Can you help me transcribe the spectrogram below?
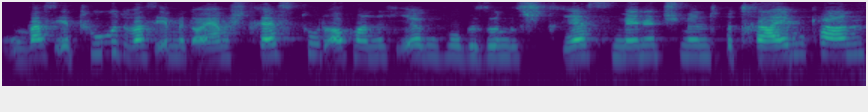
was ihr tut, was ihr mit eurem Stress tut, ob man nicht irgendwo gesundes Stressmanagement betreiben kann,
